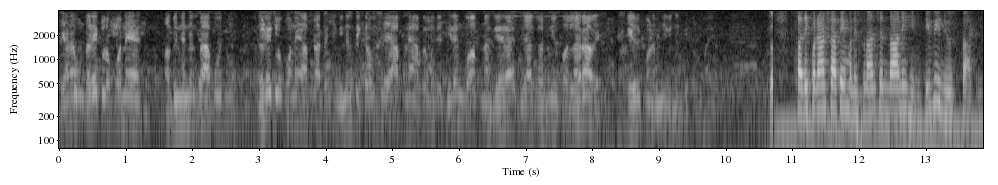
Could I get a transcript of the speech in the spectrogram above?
ત્યારે હું દરેક લોકોને અભિનંદન પણ આપું છું. દરેક લોકોને આપના તરફથી વિનંતી કરું છે. આપને આપેલું જે તિરંગો આપના ઘેરા ઘરની ઉપર લહેરાવે એવી પણ એમની વિનંતી કરું છું. સાદિક પઠાણ સાથે મનીષ કાંચંદાની હિન્દ ટીવી ન્યૂઝ તાપી.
